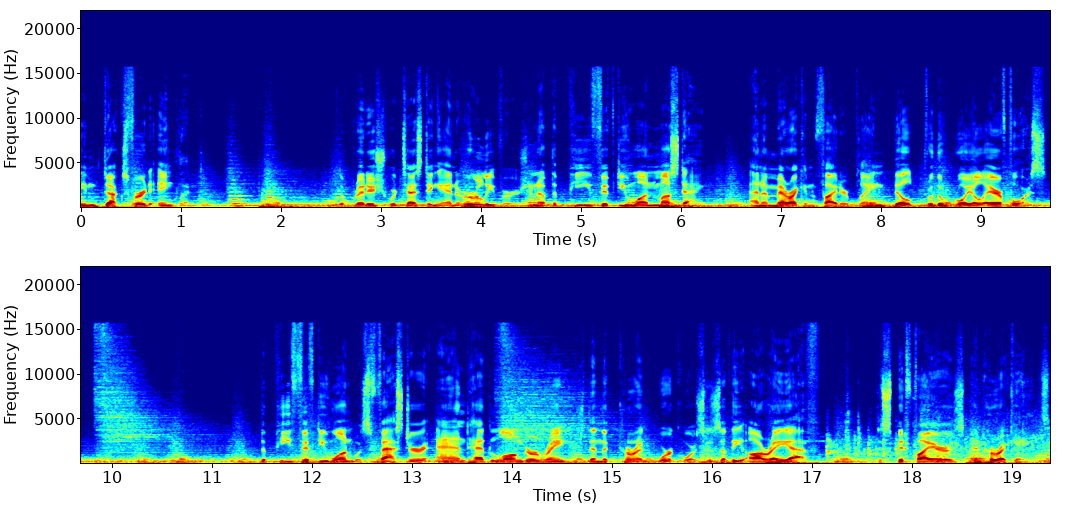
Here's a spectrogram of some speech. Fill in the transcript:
in Duxford, England. The British were testing an early version of the P-51 Mustang, an American fighter plane built for the Royal Air Force. The P-51 was faster and had longer range than the current workhorses of the RAF, the Spitfires and Hurricanes.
